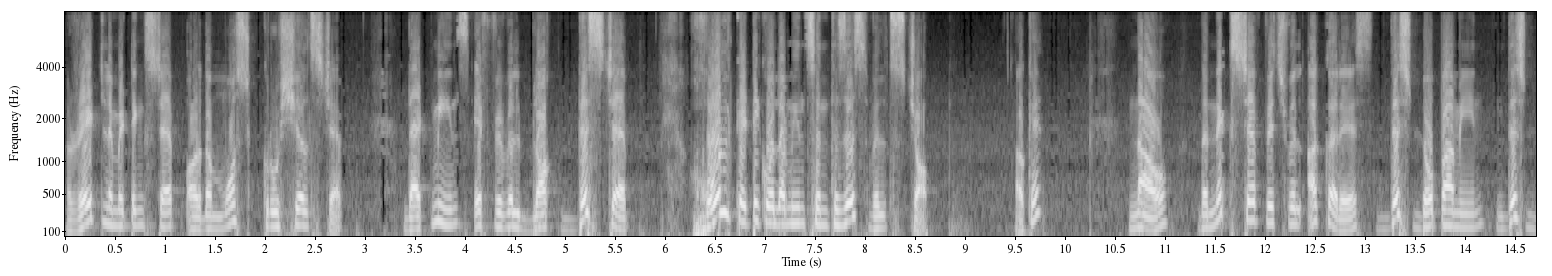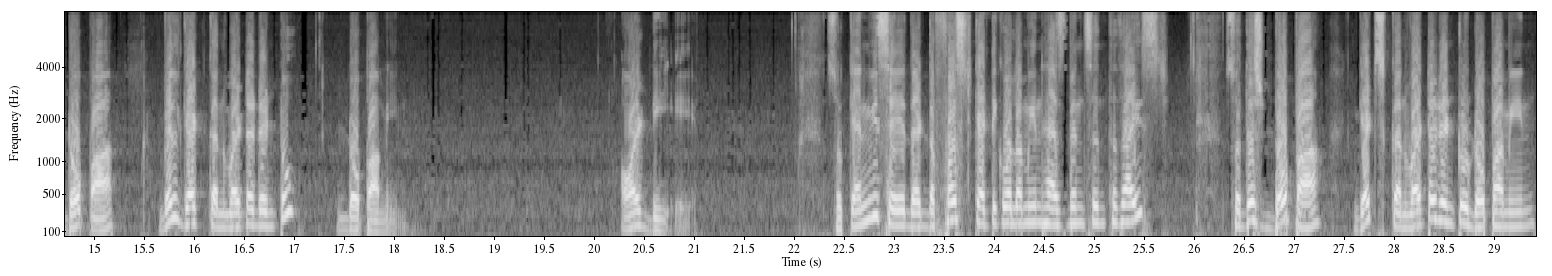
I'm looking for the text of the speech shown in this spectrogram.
rate limiting step or the most crucial step. That means if we will block this step, whole catecholamine synthesis will stop. Okay. Now the next step which will occur is this dopamine, this dopa will get converted into dopamine or DA. So can we say that the first catecholamine has been synthesized? So this dopa gets converted into dopamine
